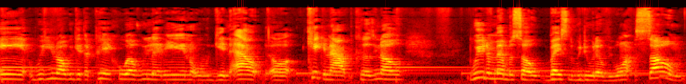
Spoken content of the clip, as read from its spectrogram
and we, you know, we get to pick whoever we let in or we getting out or kicking out because you know we the members. So basically, we do whatever we want. So,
